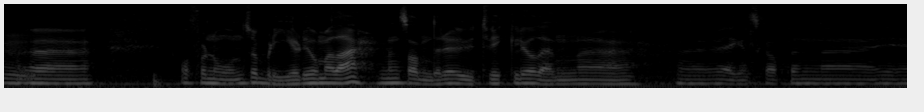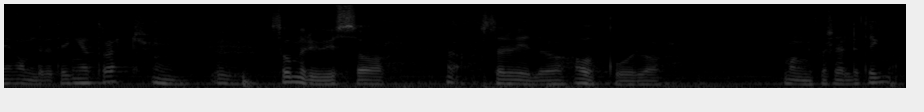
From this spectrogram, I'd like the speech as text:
Mm. Uh, og for noen så blir det jo med det, mens andre utvikler jo den eh, eh, egenskapen uh, i andre ting etter hvert. Mm. Som rus og ja, steroider og alkohol og mange forskjellige ting. Da.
